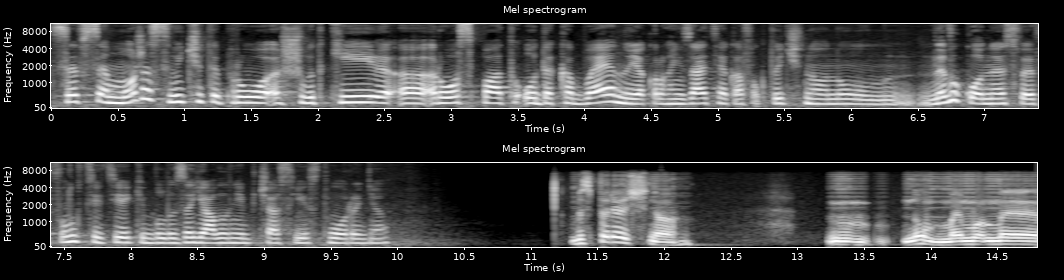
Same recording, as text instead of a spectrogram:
Це все може свідчити про швидкий е, розпад ОДКБ, ну як організація, яка фактично ну не виконує свої функції, ті, які були заявлені під час її створення. Безперечно. Ну, ми, ми,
